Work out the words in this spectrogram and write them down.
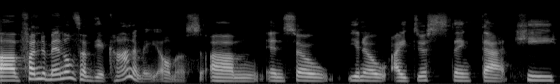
uh, fundamentals of the economy almost. Um, and so, you know, I just think that he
